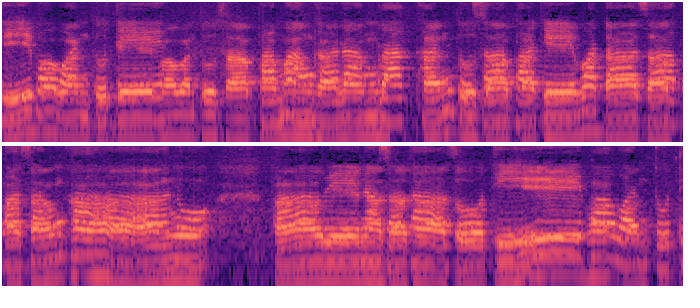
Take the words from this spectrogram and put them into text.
ธีภวันตุเตภวันตุสัพพมังคารังรักขันตุสาพเทวตาสาพสังฆานุ ภาเวนัสทาโสธีภวันตุเต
